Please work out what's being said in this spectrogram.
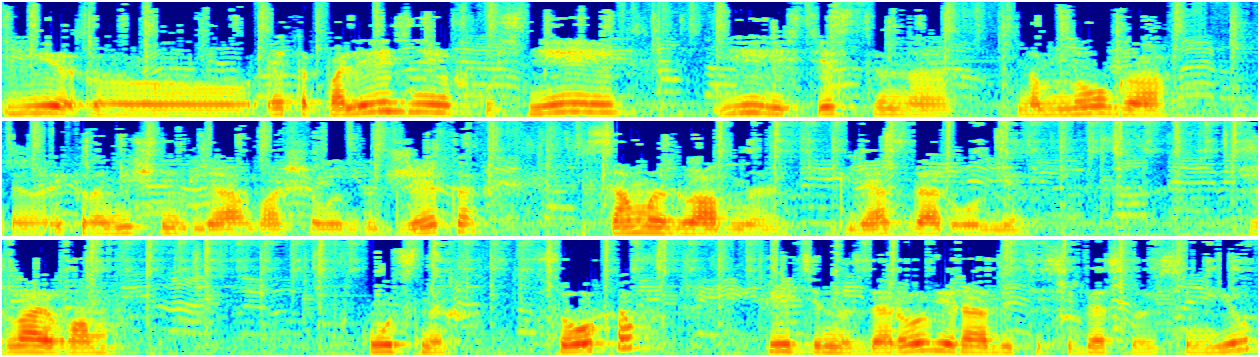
И э, это полезнее, вкуснее и, естественно, намного экономичнее для вашего бюджета и самое главное для здоровья. Желаю вам вкусных соков, пейте на здоровье, радуйте себя, свою семью,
